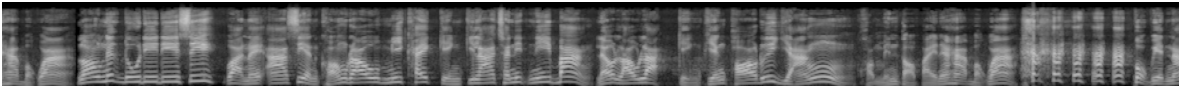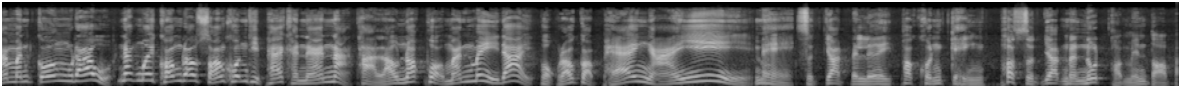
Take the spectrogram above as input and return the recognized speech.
นะฮะบอกว่า ลองนึกดูดีๆสิว่าในอาเซียนของเรามีใครเก่งกีฬาชนิดนี้บ้าง แล้วเราล่ะ เก่งเพียงพอหรือยังคอมเมนต์ต่อไปนะฮะบอกว่า พวกเวียดนามมันโกงเรา นักมวยของเราสองคนที่แพ้คะแนนน่ะ ถ้าเราน็อกพวกมันไม่ได้ พวกเราก็แพ้ไง แม่สุดยอดไปเลยเพ่อคนเก่งเพ่อสุดยอดมนุษย์คอมเมนต์ต่อไป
